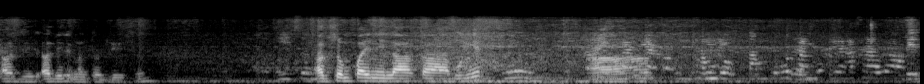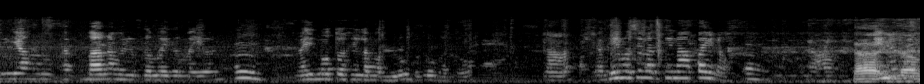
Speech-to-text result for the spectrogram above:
ah, dis, ah, dili man to. Iso. Agsumpay nila ka buhit. Ah, asawa. Then yung at bana may gamay-gamay yun. Mm. May moto sila maglo, budo ba to? Na, lagay mo sila tinapay, no? Mm. na Hindi ilang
